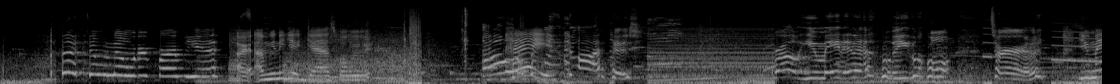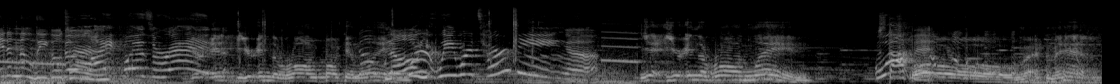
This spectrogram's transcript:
I don't know where Barbie is. All right, I'm gonna get gas while we wait. Oh Hey! my gosh. Bro, you made an illegal turn. You made an illegal The turn. The light was You're red. in, you're in the wrong fucking lane. no. We were, we were turning. Yeah, you're in the wrong lane. Stop it. Whoa, ma- man.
